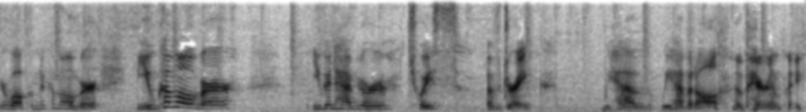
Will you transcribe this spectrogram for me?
you're welcome to come over. If you come over you can have your choice of drink. We have we have it all apparently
